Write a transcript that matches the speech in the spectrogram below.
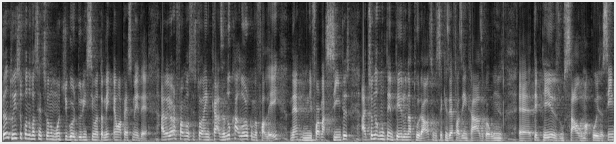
Tanto isso quando você adiciona um monte de gordura em cima também é uma péssima ideia. A melhor forma você estourar em casa no calor, como eu falei, né, de forma simples, adiciona algum tempero natural, se você quiser fazer em casa com alguns é, temperos, um sal, alguma coisa assim,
